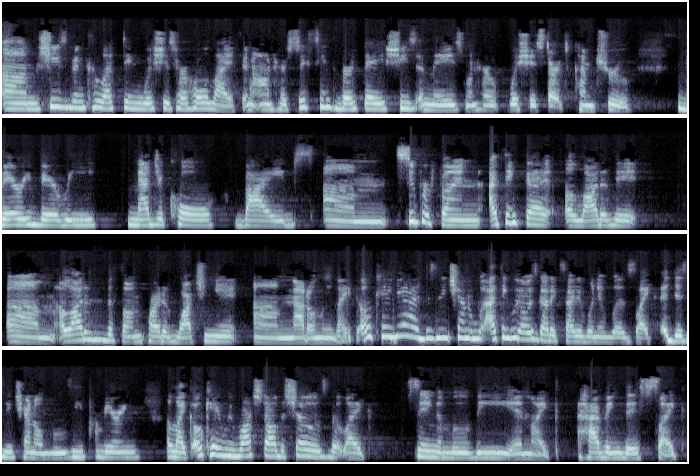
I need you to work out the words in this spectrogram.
Um, she's been collecting wishes her whole life, and on her 16th birthday, she's amazed when her wishes start to come true. Very, very magical vibes. Um, super fun. I think that a lot of it, um, a lot of the fun part of watching it, um, not only like, okay, yeah, Disney Channel. I think we always got excited when it was like a Disney Channel movie premiering. And like, okay, we watched all the shows, but like seeing a movie and like having this like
